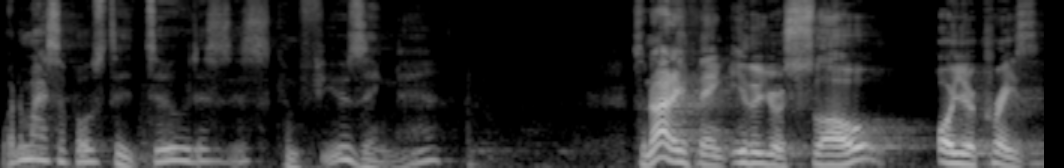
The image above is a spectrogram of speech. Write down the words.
what am I supposed to do? This, this is confusing, man. So now they think either you're slow or you're crazy.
